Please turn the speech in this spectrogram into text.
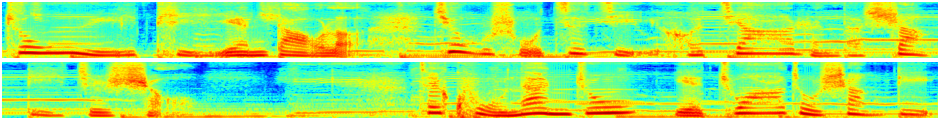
终于体验到了救赎自己和家人的上帝之手。在苦难中也抓住上帝，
